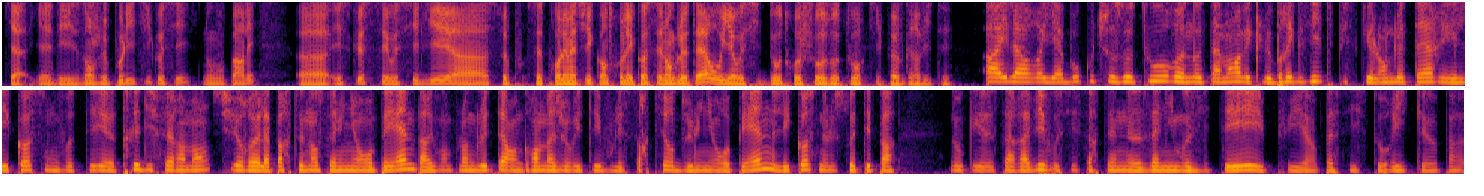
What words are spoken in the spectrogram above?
qu'il y a, il y a des enjeux politiques aussi dont vous parlez. Est-ce que c'est aussi lié à ce- cette problématique entre l'Écosse et l'Angleterre ou il y a aussi d'autres choses autour qui peuvent graviter? Ah, alors, il y a beaucoup de choses autour, notamment avec le Brexit, puisque l'Angleterre et l'Écosse ont voté euh, très différemment sur euh, l'appartenance à l'Union européenne. Par exemple, l'Angleterre, en grande majorité, voulait sortir de l'Union européenne. L'Écosse ne le souhaitait pas. Donc, euh, ça ravive aussi certaines animosités et puis un passé historique pas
